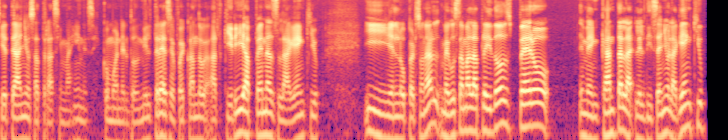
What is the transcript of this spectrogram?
7 años atrás, imagínense. Como en el 2013 fue cuando adquirí apenas la GameCube. Y en lo personal me gusta más la Play 2, pero me encanta la- el diseño de la GameCube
